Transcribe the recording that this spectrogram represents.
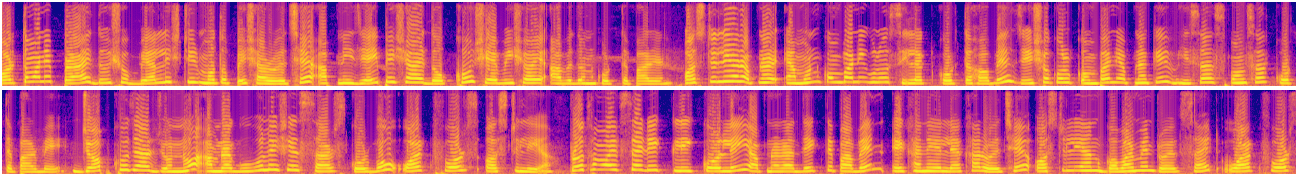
বর্তমানে প্রায় দুইশো বিয়াল্লিশটির মতো পেশা রয়েছে। আপনি যেই পেশায় দক্ষ, সে বিষয়ে আবেদন করতে পারেন। অস্ট্রেলিয়ার আপনার এমন কোম্পানিগুলো সিলেক্ট করতে হবে, যে সকল কোম্পানি আপনাকে ভিসা স্পন্সর করতে পারবে। জব খোঁজার জন্য আমরা গুগলে এসে সার্চ করব ওয়ার্ক ফোর্স অস্ট্রেলিয়া। প্রথম ওয়েবসাইটে ক্লিক করলেই আপনারা দেখতে পাবেন, এখানে লেখা রয়েছে, Australian government website workforce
